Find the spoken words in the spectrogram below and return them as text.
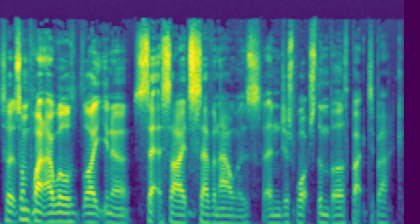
So at some point I will like you know set aside seven hours and just watch them both back to back.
